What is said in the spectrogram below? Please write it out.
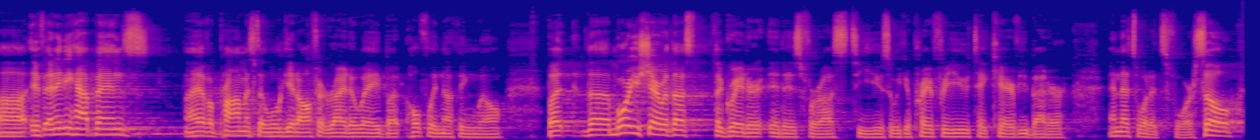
uh, if anything happens, I have a promise that we'll get off it right away, but hopefully nothing will. But the more you share with us, the greater it is for us to use. So we can pray for you, take care of you better. And that's what it's for. So,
